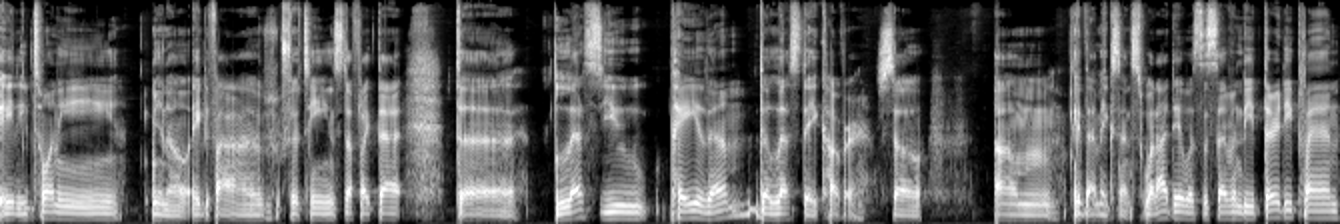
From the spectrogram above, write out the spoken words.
80 20, you know, 85 15, stuff like that. The less you pay them, the less they cover. So, um, if that makes sense. What I did was the 70 30 plan,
